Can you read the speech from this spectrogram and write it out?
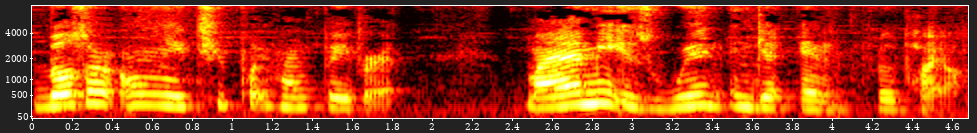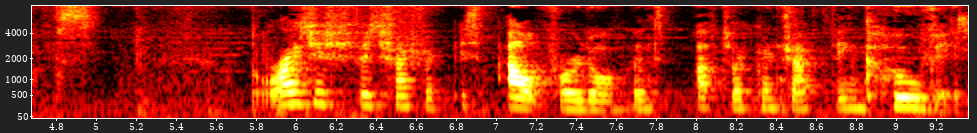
The Bills are only a two point home favorite. Miami is win and get in for the playoffs. But Roger Fitzpatrick is out for the Dolphins after contracting COVID.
